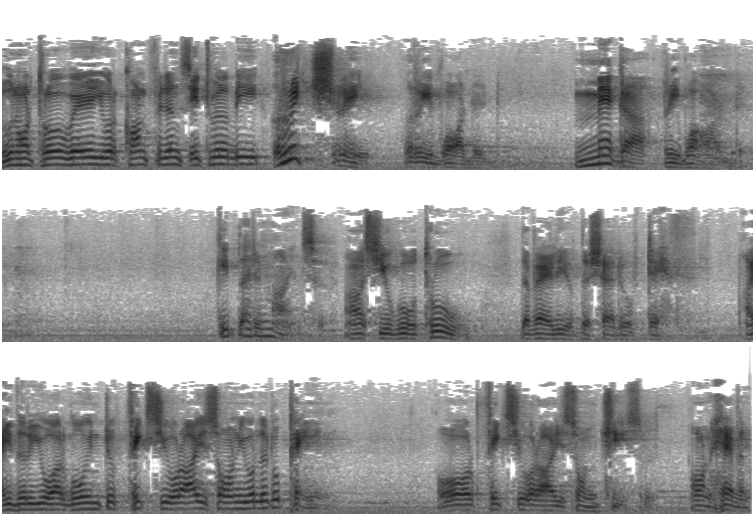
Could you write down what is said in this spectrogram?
Do not throw away your confidence, it will be richly rewarded. Mega reward. Keep that in mind, sir, as you go through the valley of the shadow of death. Either you are going to fix your eyes on your little pain, or fix your eyes on Jesus, on heaven,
